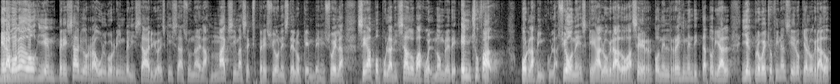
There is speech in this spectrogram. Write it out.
El abogado y empresario Raúl Gorrín Belisario es quizás una de las máximas expresiones de lo que en Venezuela se ha popularizado bajo el nombre de enchufado por las vinculaciones que ha logrado hacer con el régimen dictatorial y el provecho financiero que ha logrado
